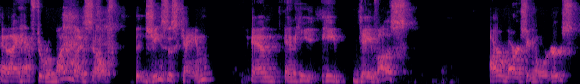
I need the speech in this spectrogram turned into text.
And I have to remind myself that Jesus came and and he he gave us our marching orders.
